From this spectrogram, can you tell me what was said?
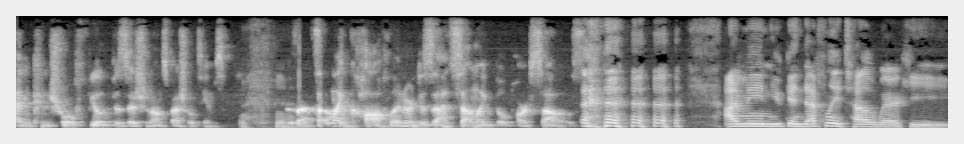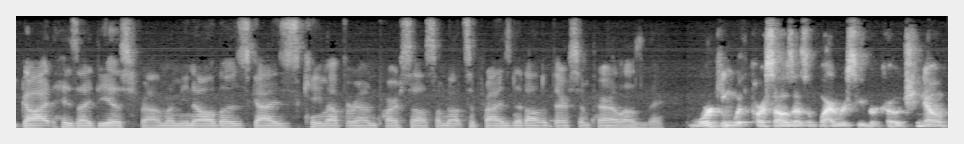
And control field position on special teams. Does that sound like Coughlin, or does that sound like Bill Parcells? I mean, you can definitely tell where he got his ideas from. I mean, all those guys came up around Parcells, so I'm not surprised at all that there are some parallels there. working with Parcells as a wide receiver coach, you know,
